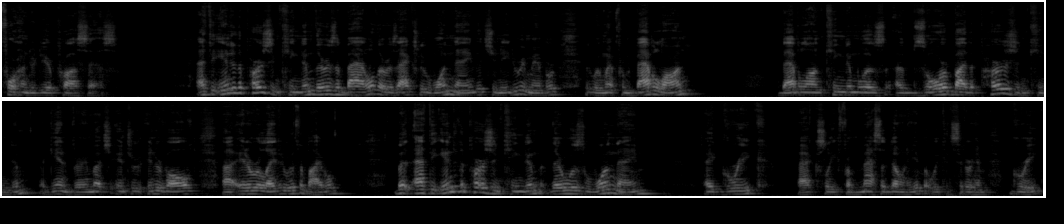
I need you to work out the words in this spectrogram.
400 year process. At the end of the Persian kingdom, there is a battle. There is actually one name that you need to remember. We went from Babylon. Babylon kingdom was absorbed by the Persian kingdom. Again, very much inter- uh, interrelated with the Bible. But at the end of the Persian kingdom, there was one name, a Greek, actually from Macedonia, but we consider him Greek,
